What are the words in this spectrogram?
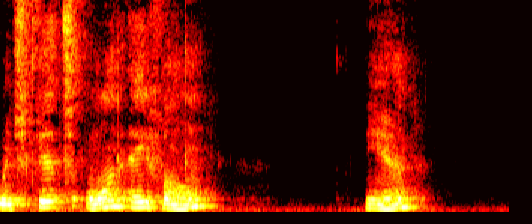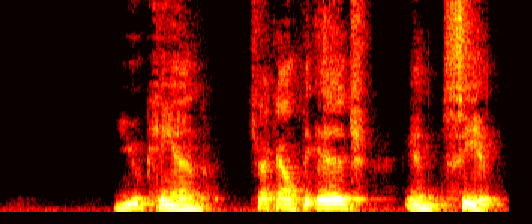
which fits on a phone and you can check out the edge and see it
